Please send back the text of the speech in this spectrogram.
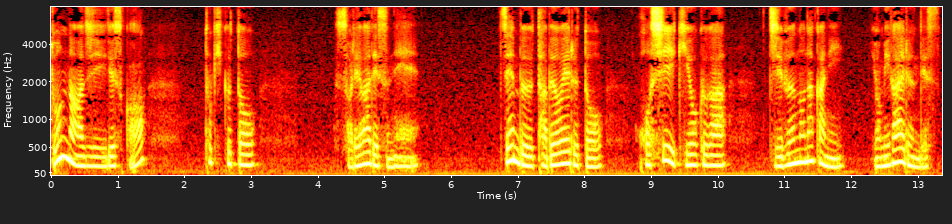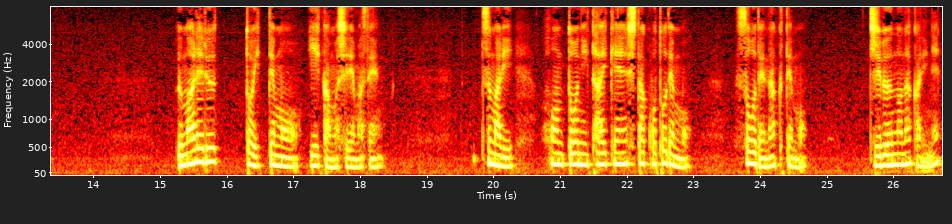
どんな味ですか？と聞くとそれはですね全部食べ終えると欲しい記憶が自分の中によみがえるんです。生まれると言ってもいいかもしれません。つまり本当に体験したことでもそうでなくても自分の中にね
